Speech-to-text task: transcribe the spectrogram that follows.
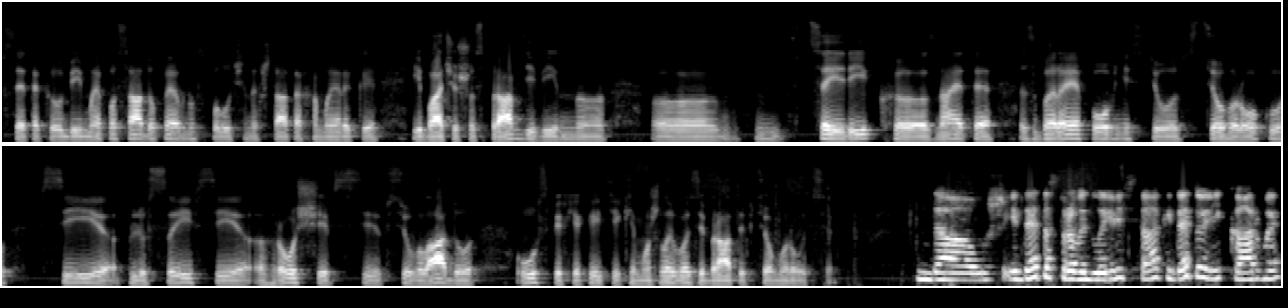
все-таки обійме посаду певну в Сполучених Штатах Америки. І бачу, що справді він е, е, в цей рік, е, знаєте, збере повністю з цього року всі плюси, всі гроші, всі, всю владу, успіх, який тільки можливо зібрати в цьому році. Да уж, іде та справедливість, так, іде той рік карми.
